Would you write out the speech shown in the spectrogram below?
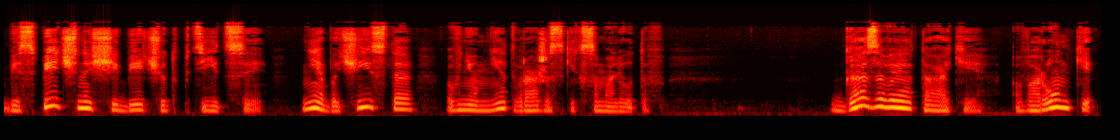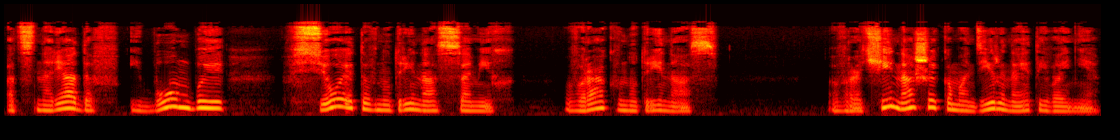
беспечно щебечут птицы. Небо чисто, в нем нет вражеских самолетов. Газовые атаки, воронки от снарядов и бомбы — все это внутри нас самих, враг внутри нас. Врачи — наши командиры на этой войне.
